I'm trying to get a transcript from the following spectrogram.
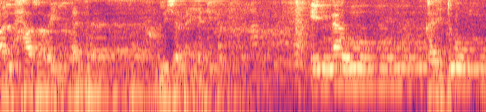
الحجر الأساس لجمعيتنا. إنه قيدوم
